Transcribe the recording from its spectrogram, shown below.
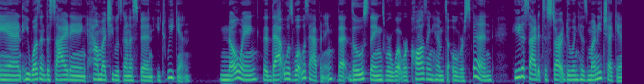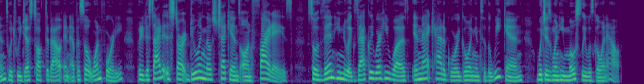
and he wasn't deciding how much he was going to spend each weekend knowing that that was what was happening, that those things were what were causing him to overspend, he decided to start doing his money check ins, which we just talked about in episode 140. But he decided to start doing those check ins on Fridays. So then he knew exactly where he was in that category going into the weekend, which is when he mostly was going out.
